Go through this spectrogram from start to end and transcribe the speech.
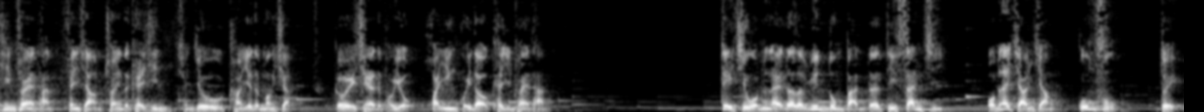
心创业谈，分享创业的开心，成就创业的梦想。各位亲爱的朋友，欢迎回到开心创业谈。这期我们来到了运动版的第三集，我们来讲一讲功夫，对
